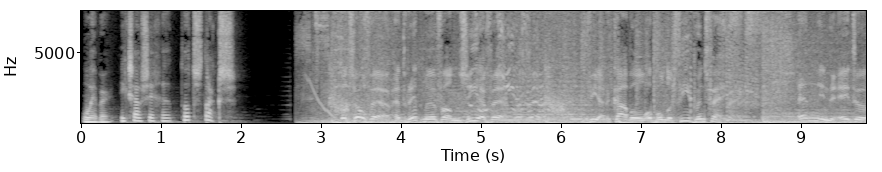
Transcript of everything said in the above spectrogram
Webber. Ik zou zeggen, tot straks. Tot zover het ritme van ZFM. Via de kabel op 104.5. En in de ether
